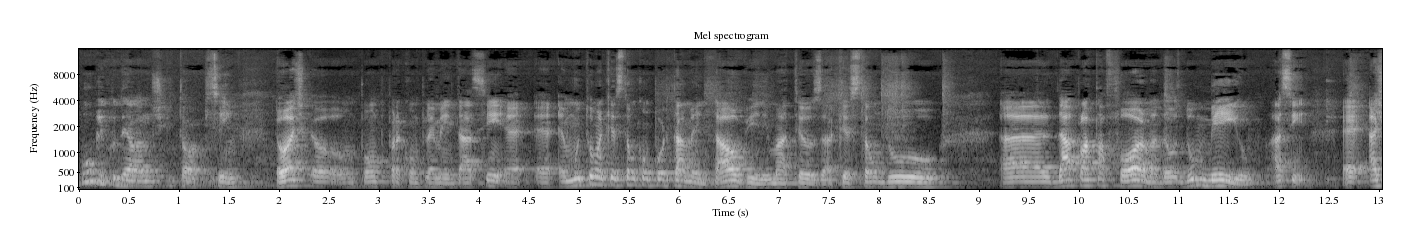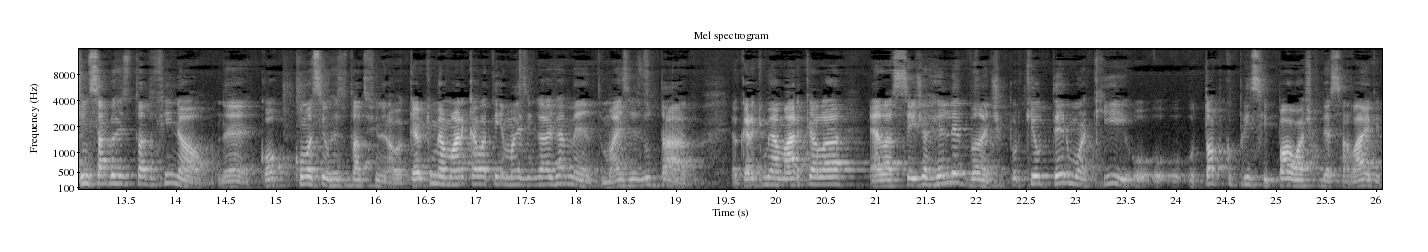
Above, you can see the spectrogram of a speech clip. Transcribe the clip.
público dela no TikTok. Sim. Eu acho que um ponto para complementar assim é, é, é, muito uma questão comportamental, Vini, Matheus, a questão do uh, da plataforma, do, do meio. Assim, é, a gente sabe o resultado final, né? Qual, como assim o resultado final? Eu quero que minha marca ela tenha mais engajamento, mais resultado. Eu quero que minha marca ela, ela seja relevante, porque o termo aqui, o, o, tópico principal, acho que dessa live,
